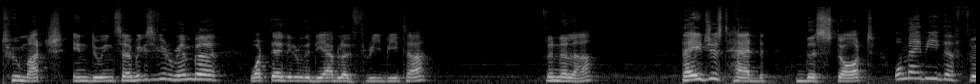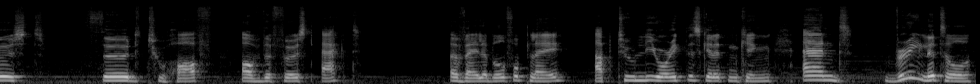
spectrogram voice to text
too much in doing so? Because if you remember what they did with the Diablo 3 beta, vanilla, they just had the start, or maybe the first third to half of the first act available for play up to Leoric the Skeleton King, and very little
